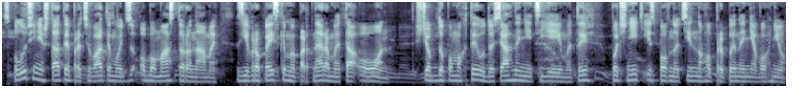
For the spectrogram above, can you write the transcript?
Сполучені Штати працюватимуть з обома сторонами, з європейськими партнерами та ООН. Щоб допомогти у досягненні цієї мети, почніть із повноцінного припинення вогню.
